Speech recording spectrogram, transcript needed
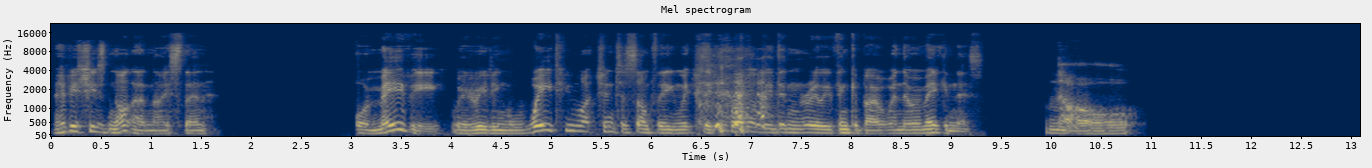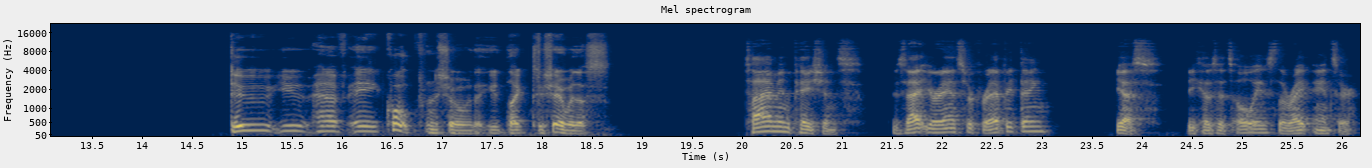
Maybe she's not that nice then. Or maybe we're reading way too much into something which they probably didn't really think about when they were making this. No. Do you have a quote from the show that you'd like to share with us? Time and patience. Is that your answer for everything? Yes, because it's always the right answer.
